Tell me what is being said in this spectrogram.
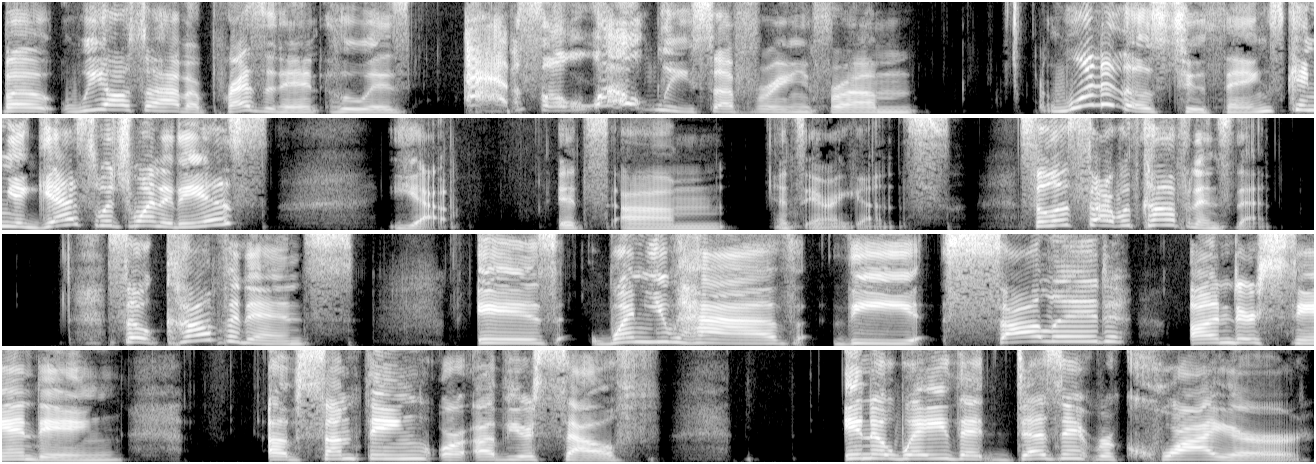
But we also have a president who is absolutely suffering from one of those two things. Can you guess which one it is? Yeah. It's um it's arrogance. So let's start with confidence then. So confidence is when you have the solid understanding of something or of yourself in a way that doesn't require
